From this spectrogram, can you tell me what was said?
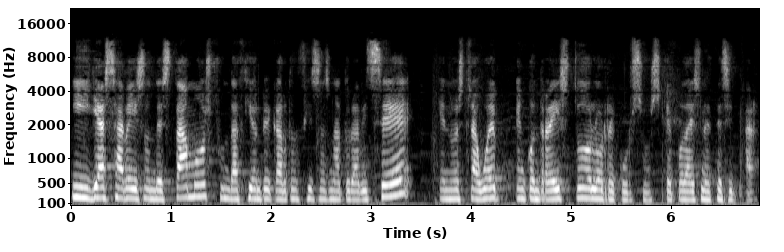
y ya sabéis dónde estamos, Fundación Ricardo Cisas Naturavise en nuestra web encontraréis todos los recursos que podáis necesitar.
